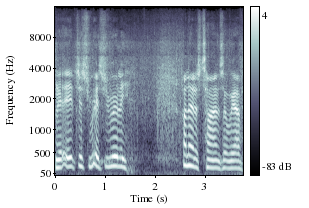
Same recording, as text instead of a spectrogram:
It, it just it's really I know there's times that we have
